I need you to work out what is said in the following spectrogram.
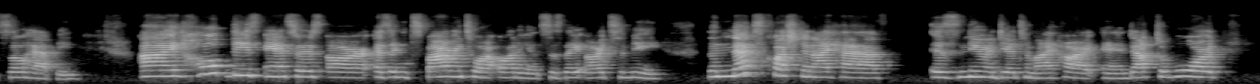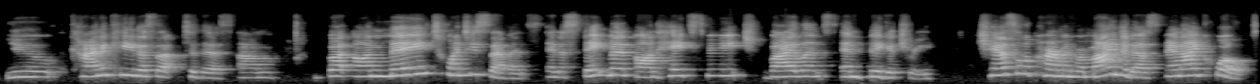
So happy. I hope these answers are as inspiring to our audience as they are to me. The next question I have is near and dear to my heart. And Dr. Ward, you kind of keyed us up to this. Um, but on May 27th, in a statement on hate speech, violence, and bigotry, Chancellor Perman reminded us, and I quote,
